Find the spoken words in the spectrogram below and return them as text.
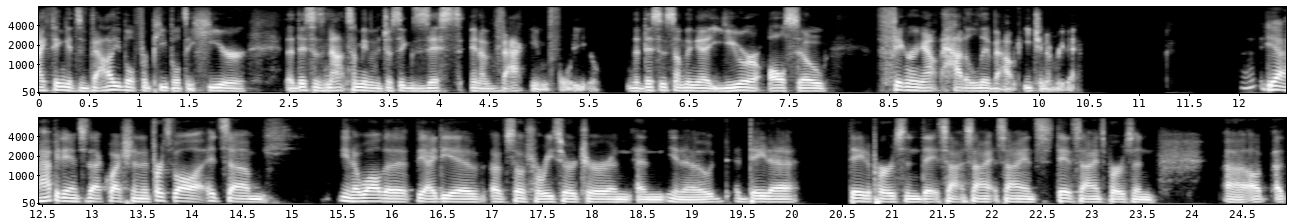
I think it's valuable for people to hear that this is not something that just exists in a vacuum for you, that this is something that you're also figuring out how to live out each and every day. Yeah, happy to answer that question. And first of all, it's um, you know, while the the idea of, of social researcher and and you know data data person, data science, science data science person. Uh, I,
